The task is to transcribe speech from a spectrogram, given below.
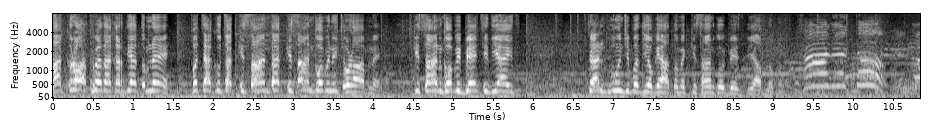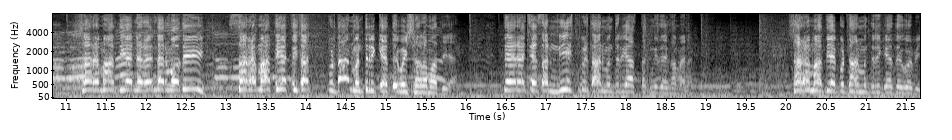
आक्रोश पैदा कर दिया तुमने। बचा कुचा किसान था, किसान को भी नहीं छोड़ा आपने। किसान को भी बेच ही दिया इस चंद पूंजीपतियों के हाथों में, किसान को भी बेच दिया आप लोगों ने। एकता शर्म आती है नरेंद्र मोदी। शर्म आती है तुझे प्रधानमंत्री कहते हुए शर्म आती है। तेरे जैसा नीच प्रधानमंत्री आज तक नहीं देखा मैंने। शर्म आती है प्रधानमंत्री कहते हुए भी।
